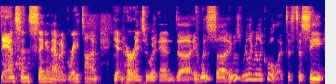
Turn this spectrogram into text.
dancing, singing, having a great time, getting her into it. And uh, it was uh, it was really, really cool to, to see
